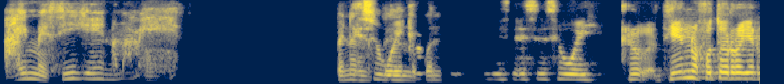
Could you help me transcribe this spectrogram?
Ay, me sigue, no mames. ese güey, es ese güey. Tiene una foto de Roger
